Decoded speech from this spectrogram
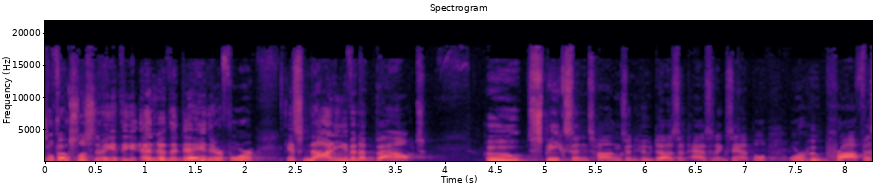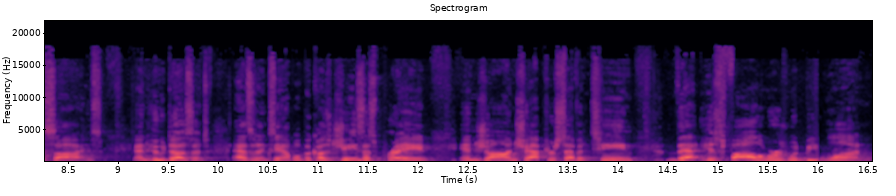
Well, folks, listen to me. At the end of the day, therefore, it's not even about who speaks in tongues and who doesn't, as an example, or who prophesies and who doesn't, as an example. Because Jesus prayed in John chapter 17 that his followers would be one,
